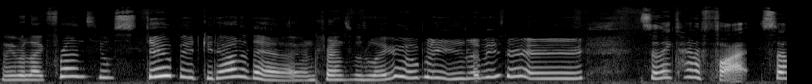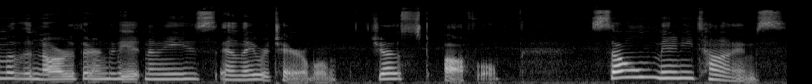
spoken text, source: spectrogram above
we were like, France, you're stupid. Get out of there. And France was like, oh, please, let me stay. So they kind of fought some of the northern Vietnamese, and they were terrible. Just awful so many times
